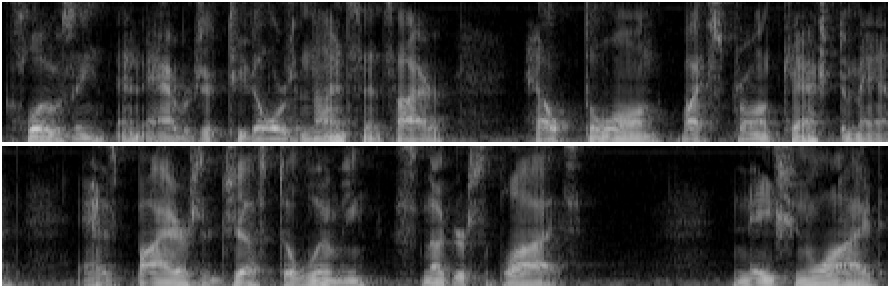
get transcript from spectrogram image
closing an average of $2.09 higher, helped along by strong cash demand as buyers adjust to looming snugger supplies. Nationwide,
